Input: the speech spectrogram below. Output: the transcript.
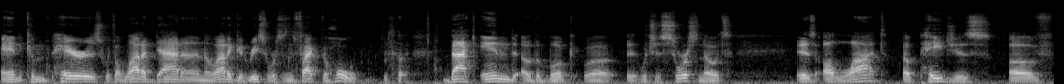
and compares with a lot of data and a lot of good resources. In fact, the whole back end of the book, uh, which is source notes, is a lot of pages of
